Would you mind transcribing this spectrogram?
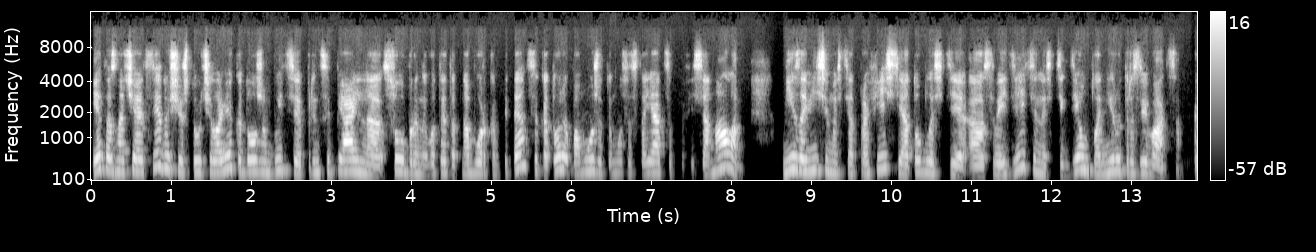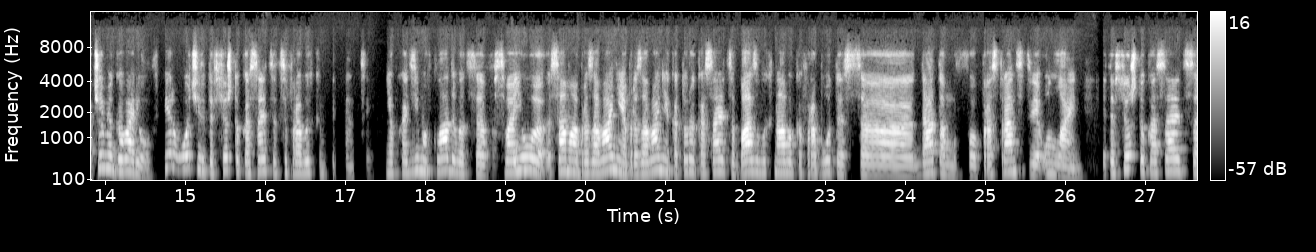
и это означает следующее, что у человека должен быть принципиально собранный вот этот набор компетенций, который поможет ему состояться профессионалом, вне зависимости от профессии, от области а, своей деятельности, где он планирует развиваться. О чем я говорю? В первую очередь это все, что касается цифровых компетенций. Необходимо вкладываться в свое самообразование, образование, которое касается базовых навыков работы с а, да, там, в пространстве онлайн. Это все, что касается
